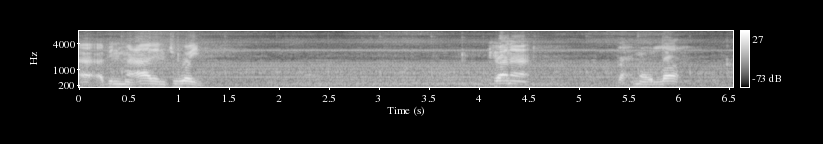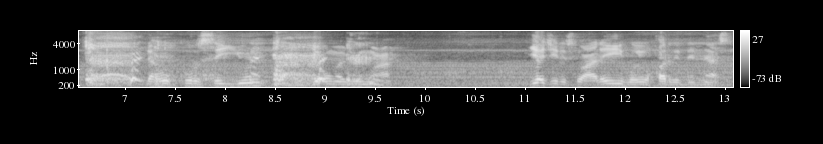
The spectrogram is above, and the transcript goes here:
أبي المعالي الجويني. كان رحمه الله له كرسي يوم الجمعة يجلس عليه ويقرر للناس.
